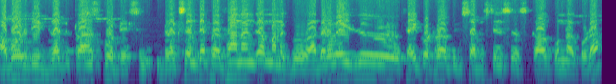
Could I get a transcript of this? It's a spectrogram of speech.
about the drug transportation drugs అంటే ప్రధానంగా మనకు అదర్వైజ్ సైకోట్రాపిక్ సబ్స్టెన్సెస్ కాకుండా కూడా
